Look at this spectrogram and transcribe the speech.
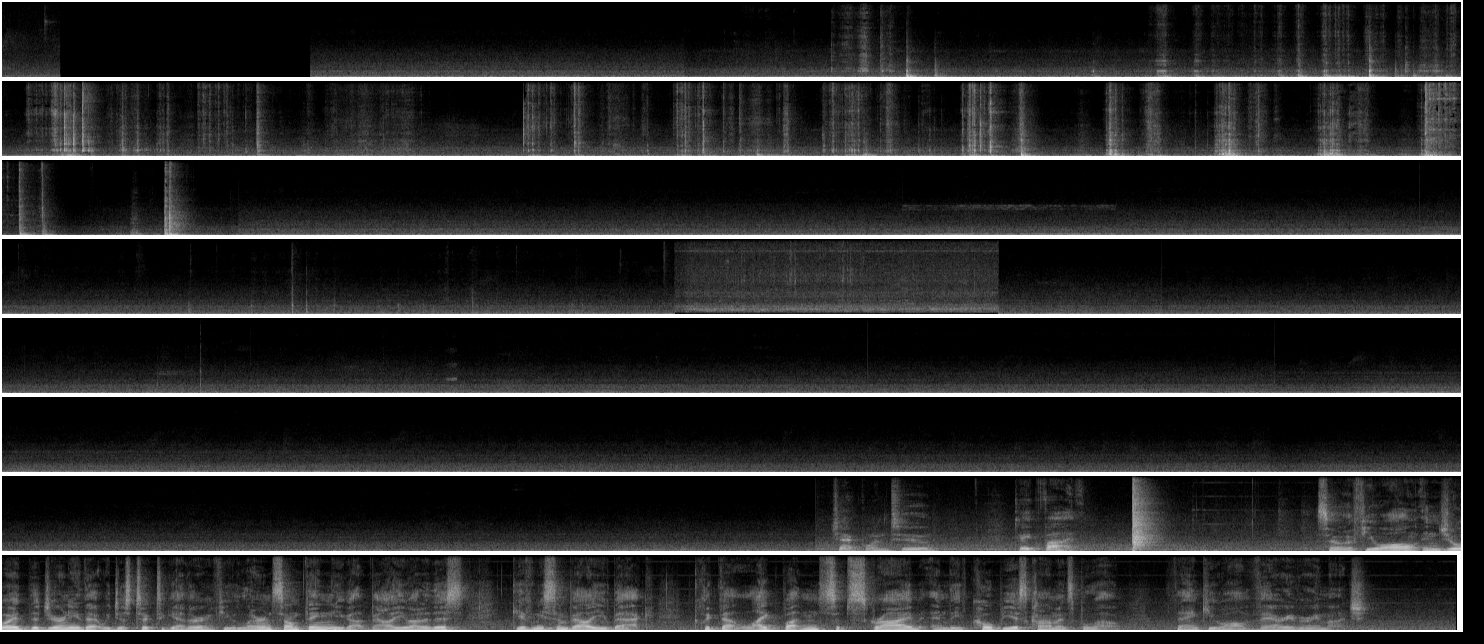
Check one, two, take five. So if you all enjoyed the journey that we just took together, if you learned something, you got value out of this, give me some value back. Click that like button, subscribe, and leave copious comments below. Thank you all very, very much.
